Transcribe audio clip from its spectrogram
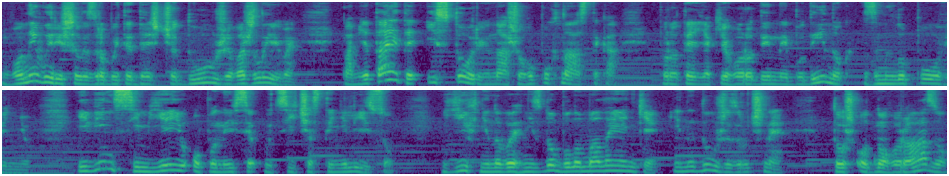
вони вирішили зробити дещо дуже важливе. Пам'ятаєте історію нашого пухнастика про те, як його родинний будинок змило повінню, і він з сім'єю опинився у цій частині лісу. Їхнє нове гніздо було маленьке і не дуже зручне. Тож одного разу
